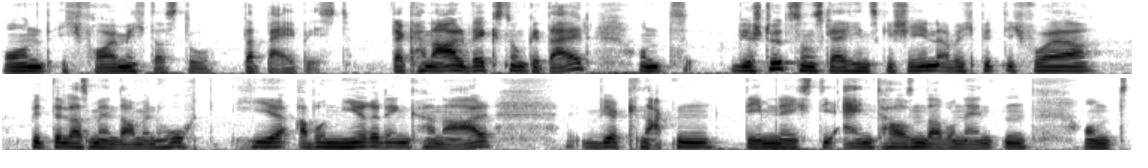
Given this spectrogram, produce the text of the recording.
und ich freue mich, dass du dabei bist. Der Kanal wächst und gedeiht und wir stürzen uns gleich ins Geschehen, aber ich bitte dich vorher, bitte lass mir einen Daumen hoch hier, abonniere den Kanal. Wir knacken demnächst die 1000 Abonnenten und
